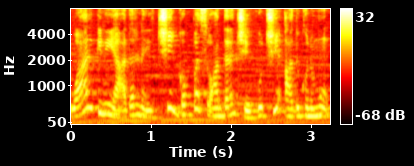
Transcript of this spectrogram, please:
వారికి నీ ఆదరణ ఇచ్చి గొప్ప స్వాంతన చేకూర్చి ఆదుకునుము.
